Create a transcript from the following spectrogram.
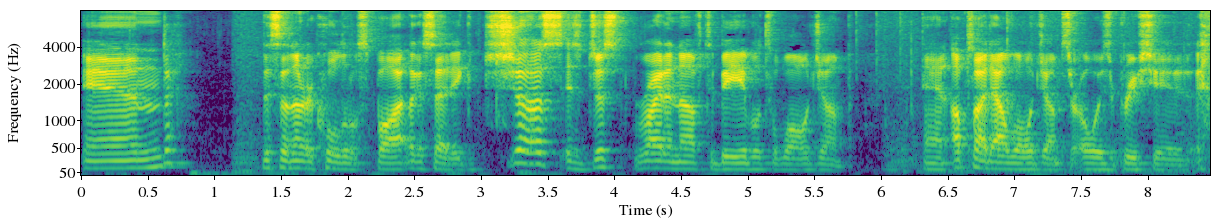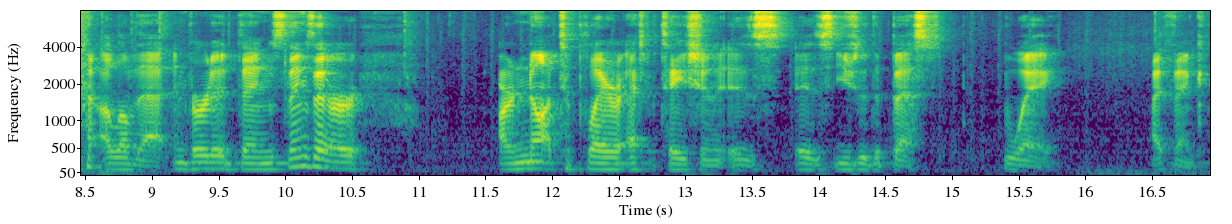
and this is another cool little spot. Like I said, it just is just right enough to be able to wall jump. And upside down wall jumps are always appreciated. I love that. Inverted things, things that are are not to player expectation is is usually the best way, I think.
